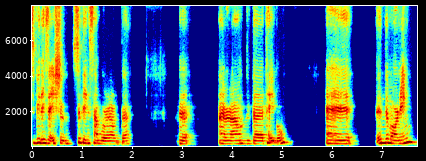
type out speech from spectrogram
civilization, sitting somewhere around the, uh, around the table. Uh, in the morning,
